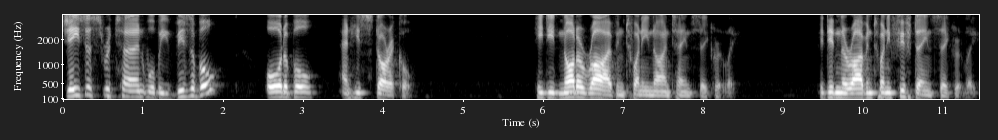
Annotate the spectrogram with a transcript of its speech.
Jesus' return will be visible, audible, and historical. He did not arrive in 2019 secretly. He didn't arrive in 2015 secretly.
